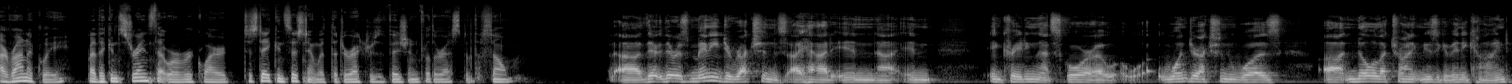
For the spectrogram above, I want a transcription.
ironically, by the constraints that were required to stay consistent with the director's vision for the rest of the film. Uh, there, there was many directions I had in uh, in in creating that score. Uh, one direction was uh, no electronic music of any kind.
